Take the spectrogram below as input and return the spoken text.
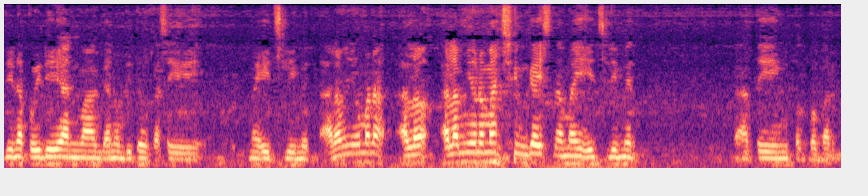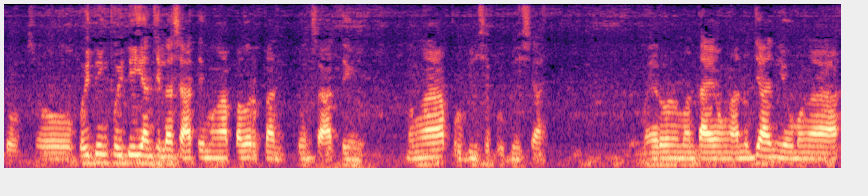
di na pwede yan mag ano dito kasi may age limit. Alam niyo man alam, alam niyo naman yung guys na may age limit sa ating pagbabarko. So, pwedeng pwede yan sila sa ating mga power plant doon sa ating mga probinsya-probinsya. Mayroon naman tayong ano diyan, yung mga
